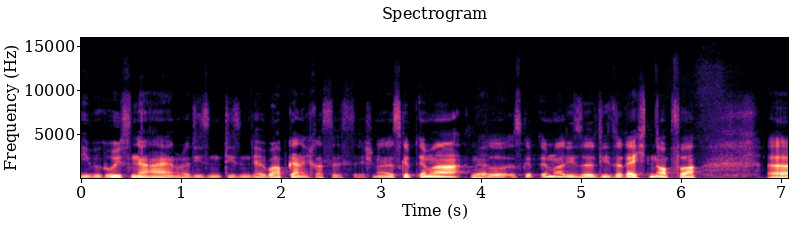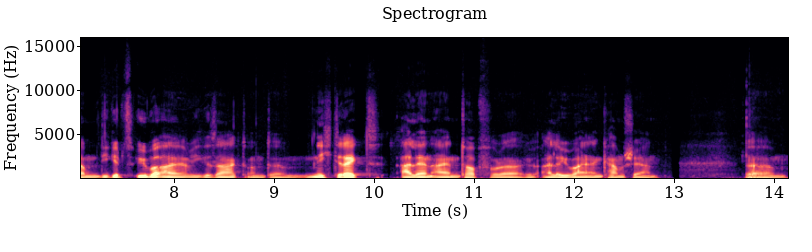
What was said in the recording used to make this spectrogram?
die begrüßen ja einen oder die sind, die sind ja überhaupt gar nicht rassistisch. Ne? Es gibt immer, ja. so, es gibt immer diese, diese rechten Opfer, ähm, die gibt es überall, wie gesagt, und ähm, nicht direkt alle in einen Topf oder alle über einen Kamm scheren. Ähm,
